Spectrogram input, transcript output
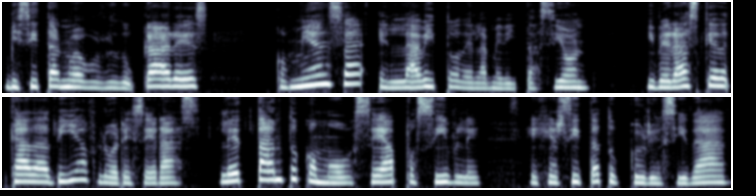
visita nuevos lugares, comienza el hábito de la meditación y verás que cada día florecerás. Lee tanto como sea posible, ejercita tu curiosidad,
